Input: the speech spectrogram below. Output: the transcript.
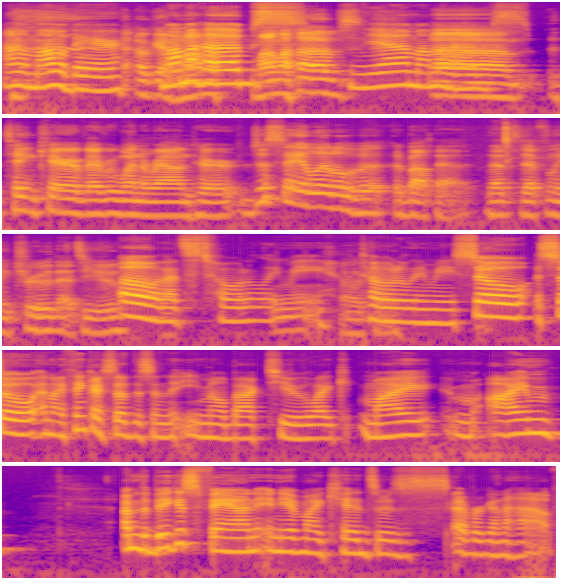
I'm a mama bear. Okay, Mama, Mama- Hubs. Mama Hubs. Yeah, Mama Hubs. um, taking care of everyone around her. Just say a little bit about that. That's definitely true. That's you. Oh, that's totally me. Okay. Totally me. So, so, and I think I said this in the email back to you. Like my, I'm, I'm the biggest fan any of my kids is ever gonna have.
